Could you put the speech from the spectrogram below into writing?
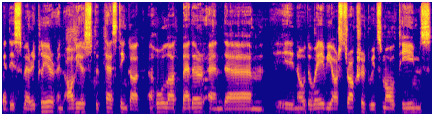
that is very clear and obvious. The testing got a whole lot better, and um, you know the way we are structured with small teams.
